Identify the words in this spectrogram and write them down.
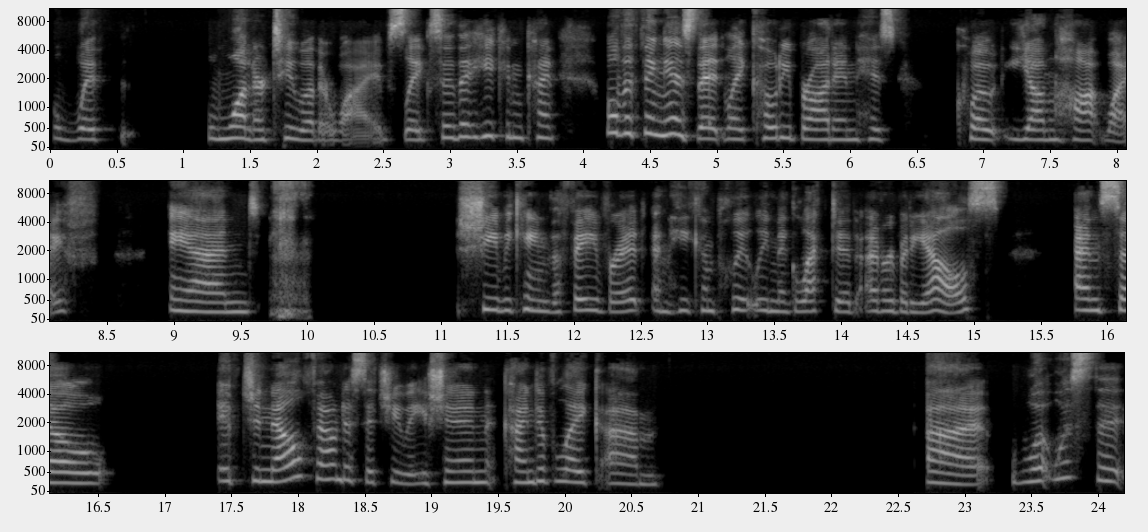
with one or two other wives, like so that he can kind well, the thing is that like Kody brought in his quote young hot wife and she became the favorite and he completely neglected everybody else. And so if Janelle found a situation kind of like um uh what was the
